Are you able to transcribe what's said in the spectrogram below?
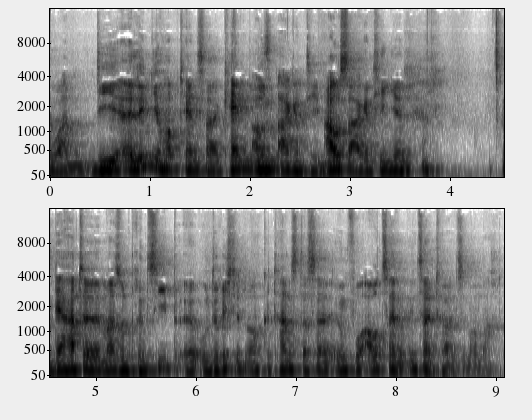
Juan. Die äh, Lindy Hop Tänzer kennen Aus ihn Argentinien. aus Argentinien. Der hatte mal so ein Prinzip äh, unterrichtet und auch getanzt, dass er irgendwo Outside- und Inside-Turns immer macht.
